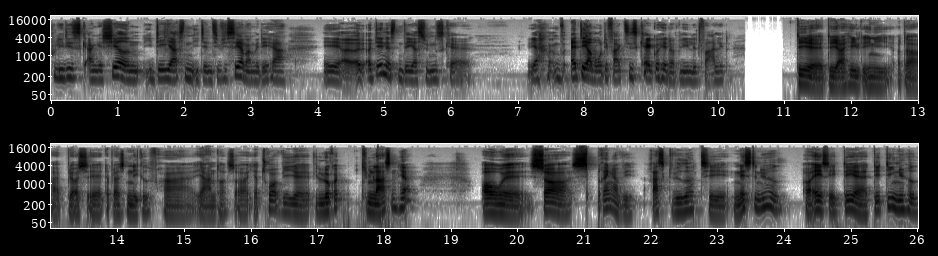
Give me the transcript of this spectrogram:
politisk engageret i det, jeg sådan identificerer mig med det her. Øh, og, og det er næsten det, jeg synes kan, ja, er der, hvor det faktisk kan gå hen og blive lidt farligt. Det øh, er det, jeg er helt enig i, og der bliver også, øh, der bliver også nikket fra jer andre. Så jeg tror, vi, øh, vi lukker Kim Larsen her, og øh, så springer vi raskt videre til næste nyhed. Og AC, det er, det er din nyhed.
